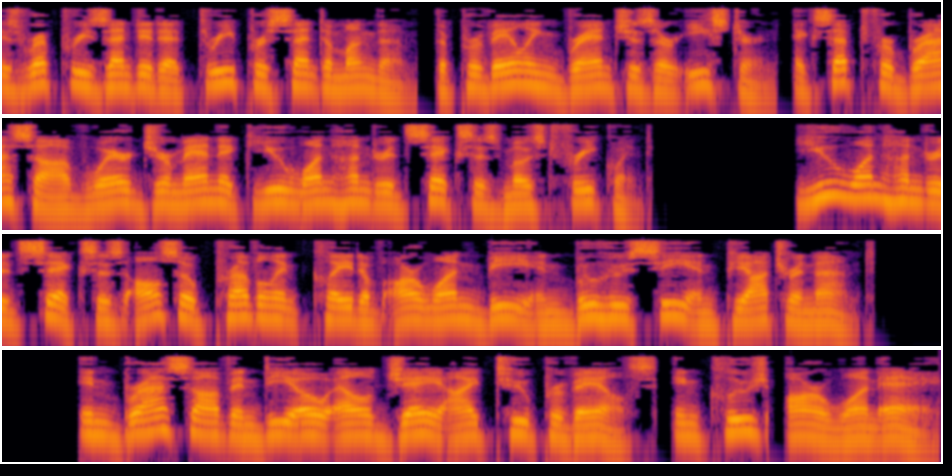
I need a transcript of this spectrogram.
is represented at 3% among them. The prevailing branches are eastern, except for Brasov where Germanic U106 is most frequent. U-106 is also prevalent clade of R1b in Buhusi and Piatra Neamț. In Brasov and Dolj I2 prevails, in Cluj, R1a.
